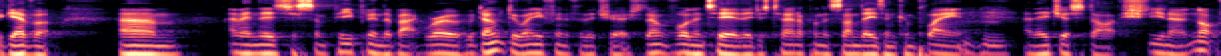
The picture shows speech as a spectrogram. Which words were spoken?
together. Um, and then there's just some people in the back row who don't do anything for the church. They don't volunteer. They just turn up on the Sundays and complain, and they just start, sh- you know, not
